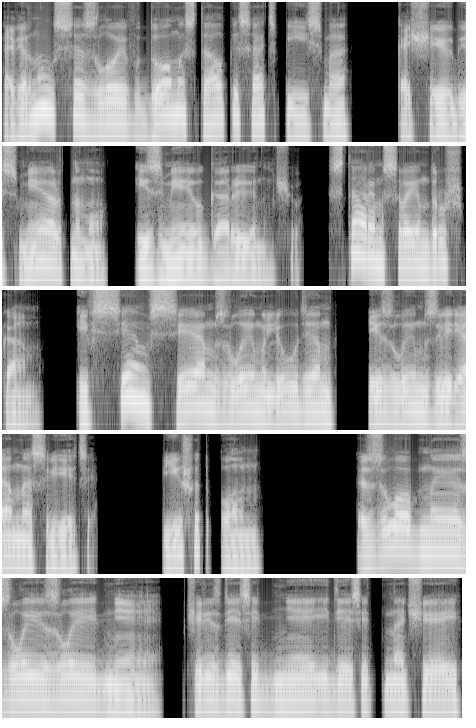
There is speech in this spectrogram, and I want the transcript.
А вернулся злой в дом и стал писать письма Кощею Бессмертному и Змею Горынычу, старым своим дружкам и всем-всем злым людям и злым зверям на свете. Пишет он. «Злобные злые-злые дни, через десять дней и десять ночей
